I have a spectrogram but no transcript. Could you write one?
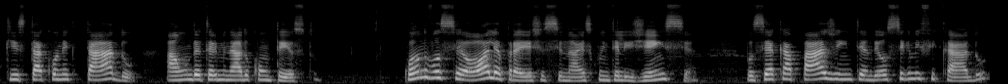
o que está conectado a um determinado contexto. Quando você olha para estes sinais com inteligência, você é capaz de entender o significado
